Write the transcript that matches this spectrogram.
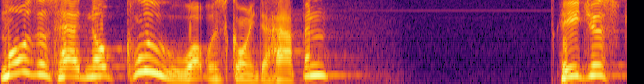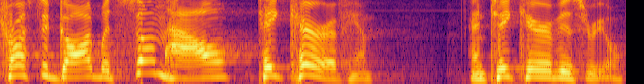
Moses had no clue what was going to happen. He just trusted God would somehow take care of him and take care of Israel.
